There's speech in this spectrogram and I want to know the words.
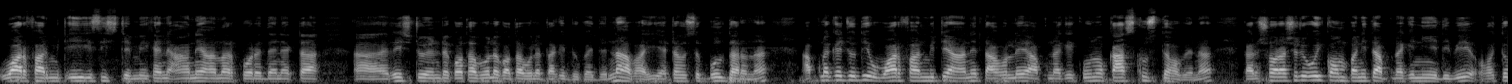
ওয়ার পারমিট এই সিস্টেম এখানে আনে, আনার পরে দেন একটা রেস্টুরেন্টে কথা বলে কথা বলে তাকে ঢুকাই দেয় না ভাই, এটা হচ্ছে ভুল ধারণা। আপনাকে যদি ওয়ার পারমিটে আনে, তাহলে আপনাকে কোনো কাজ খুঁজতে হবে না। কারণ সরাসরি ওই কোম্পানিতে আপনাকে নিয়ে দিবে। হয়তো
